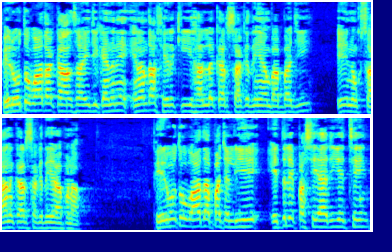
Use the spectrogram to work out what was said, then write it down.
ਫਿਰ ਉਹ ਤੋਂ ਬਾਅਦ ਅਕਾਲ ਸਾਈ ਜੀ ਕਹਿੰਦੇ ਨੇ, ਇਹਨਾਂ ਦਾ ਫਿਰ ਕੀ ਹੱਲ ਕਰ ਸਕਦੇ ਆ ਬਾਬਾ ਜੀ? ਇਹ ਨੁਕਸਾਨ ਕਰ ਸਕਦੇ ਆ ਆਪਣਾ। ਫਿਰ ਉਹ ਤੋਂ ਬਾਅਦ ਆਪਾਂ ਚੱਲੀਏ, ਇਧਰਲੇ ਪਾਸੇ ਆ ਜੀ ਇੱਥੇ।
